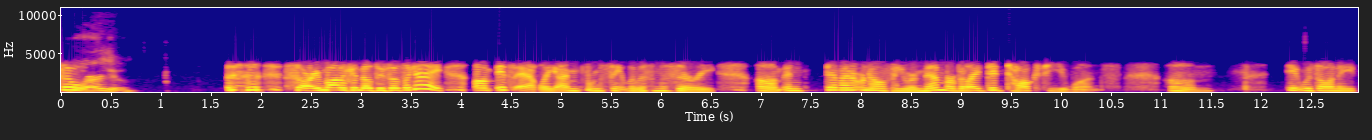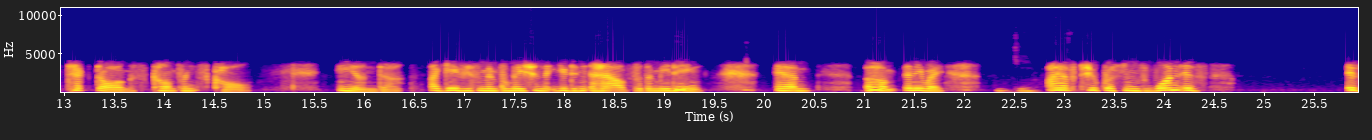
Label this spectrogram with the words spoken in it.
who are you? sorry, Monica knows this. I was like, hey, um, it's Allie. I'm from St. Louis, Missouri. Um, and Deb, I don't know if you remember, but I did talk to you once. Um, it was on a Tech Dogs conference call, and uh, I gave you some information that you didn't have for the meeting. And um, anyway, I have two questions. One is, is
